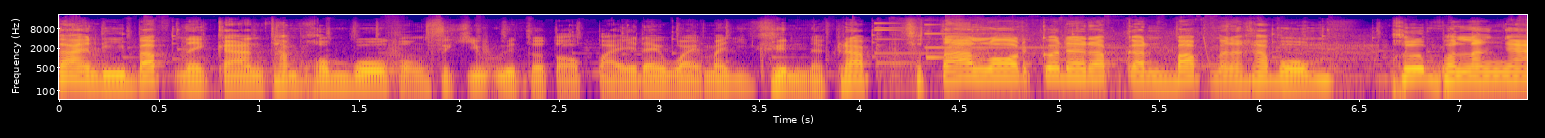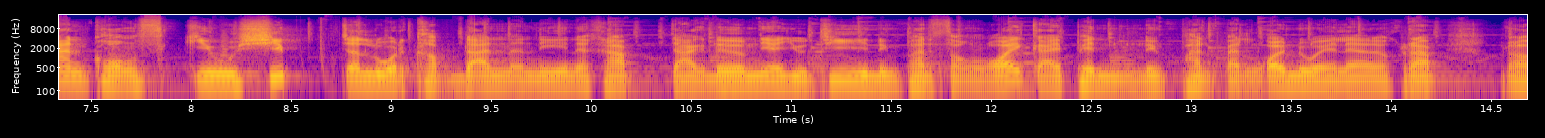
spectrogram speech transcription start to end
สร้างดีบัฟในการทำคอมโบของสกิลอื่นต่อๆไปได้ไวมากยิ่งขึ้นนะครับสตาร์ลอดก็ได้รับการบัฟมานะครับผมเพิ่มพลังงานของสกิลชิป จรวดขับดันอันนี้นะครับ จากเดิมเนี่ยอยู่ที่ 1,200 กลายเป็น 1,800 หน่วยแล้วนะครับ เรา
